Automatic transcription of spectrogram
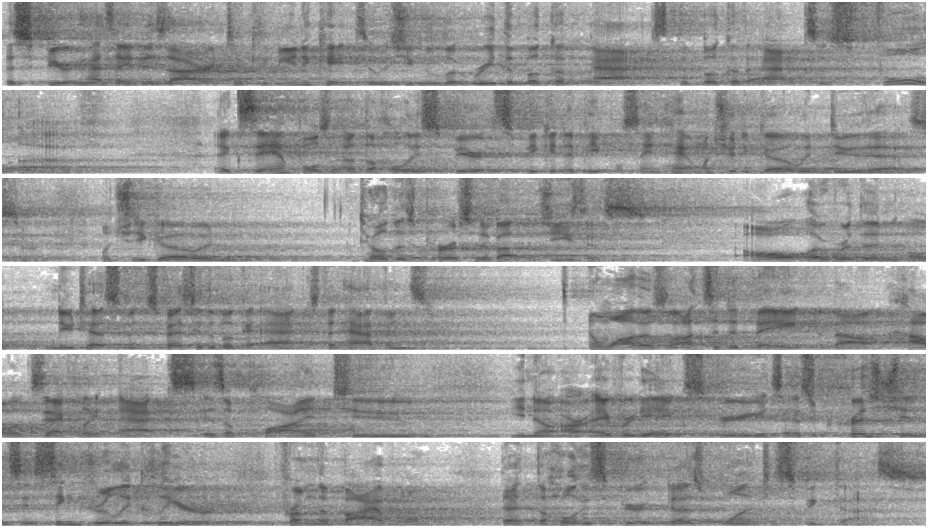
The Spirit has a desire to communicate to us. You can look, read the book of Acts. The book of Acts is full of examples of the Holy Spirit speaking to people saying, Hey, I want you to go and do this, or I want you to go and tell this person about Jesus. All over the New Testament, especially the book of Acts, that happens. And while there's lots of debate about how exactly Acts is applied to, you know, our everyday experience as Christians, it seems really clear from the Bible that the Holy Spirit does want to speak to us.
